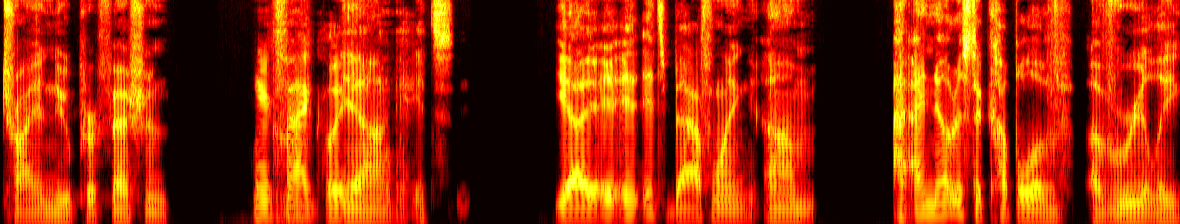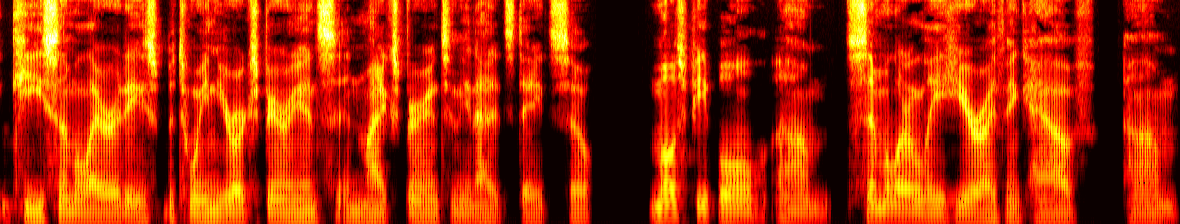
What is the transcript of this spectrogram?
try a new profession. Um, Exactly. yeah, it's yeah, it, it- it's baffling. Um, I, I noticed a couple of of really key similarities between your experience and my experience in the United States. So most people um, similarly here, I think, have um,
